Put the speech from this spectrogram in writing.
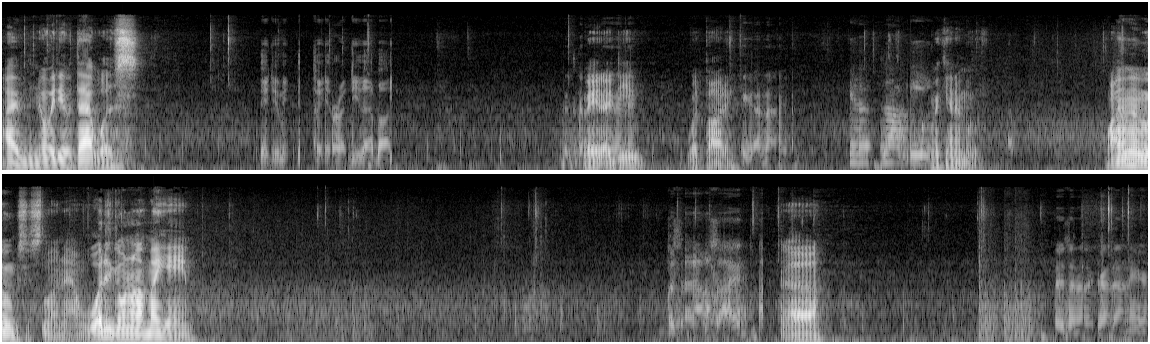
I have no idea what that was. They do me a favor, ID that body. Wait, ID. What body? You got nine. Yeah, not me. Why can't I move? Why am I moving so slow now? What is going on with my game? Was that outside? Uh, There's another guy down here.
